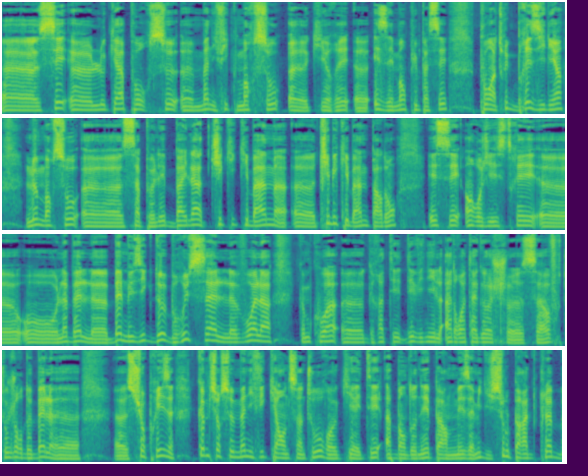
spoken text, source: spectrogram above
Euh, C'est euh, le cas pour ce euh, magnifique morceau qui aurait aisément pu passer pour un truc brésilien. Le morceau s'appelait Baila Chiquiquiban, euh, Chibiquiban, pardon, et c'est enregistré au label Belle Musique de Bruxelles. Voilà, comme quoi gratter des vinyles à droite à gauche, ça offre toujours de belles surprises, comme sur ce magnifique 45 tours qui a été abandonné par mes amis du Soul Parade Club,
